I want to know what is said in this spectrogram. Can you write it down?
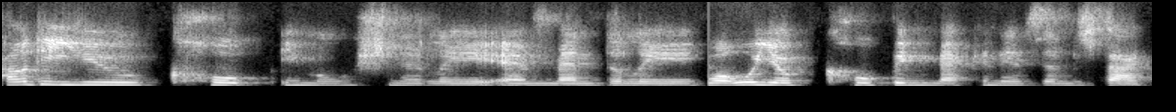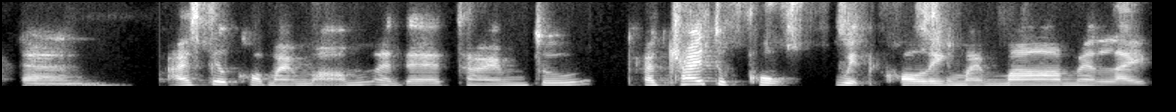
how do you cope emotionally and mentally? What were your coping mechanisms back then I still call my mom at that time too. I try to cope with calling my mom and like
